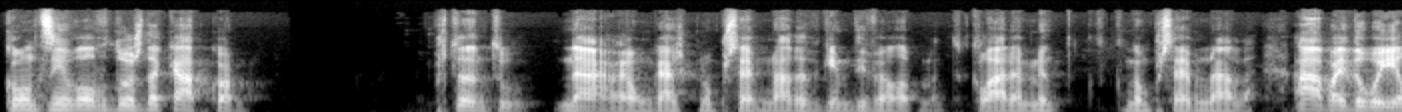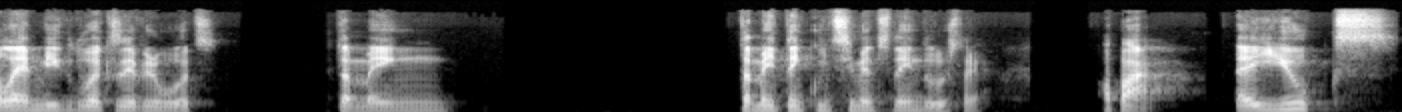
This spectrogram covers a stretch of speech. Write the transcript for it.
com desenvolvedores da Capcom. Portanto, não, é um gajo que não percebe nada de game development. Claramente que não percebe nada. Ah, by the way, ele é amigo do Xavier Woods. Também, também tem conhecimentos da indústria. Opa, a UX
